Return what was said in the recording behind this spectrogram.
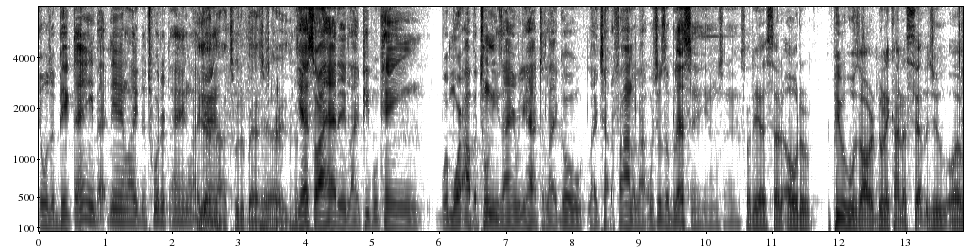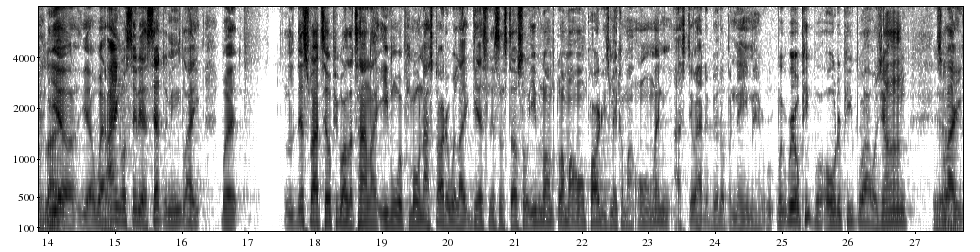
it was a big thing back then, like the Twitter thing. Like Yeah, man, nah, Twitter bash is Yeah. crazy. yeah, so I had it like people came with more opportunities. I ain't really had to like go like try to find a lot, which was a blessing. You know what I'm saying? So yeah, so the older the people who was already doing, they kind of accepted you, or it was like, yeah, yeah. Well, I ain't gonna say they accepted me, like, but this is what I tell people all the time. Like, even with promoting, I started with like guest lists and stuff. So even though I'm throwing my own parties, making my own money, I still had to build up a name and with real people, older people. I was young, so like,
